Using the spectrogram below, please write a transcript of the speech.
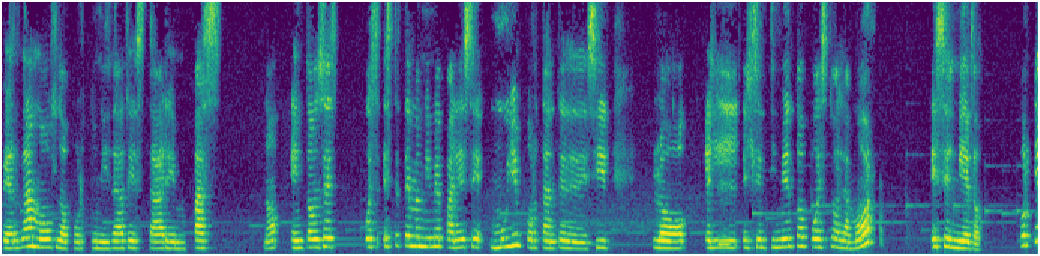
perdamos la oportunidad de estar en paz, ¿no? Entonces, pues este tema a mí me parece muy importante de decir, lo, el sentimiento opuesto al amor es el miedo. ¿Por qué?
